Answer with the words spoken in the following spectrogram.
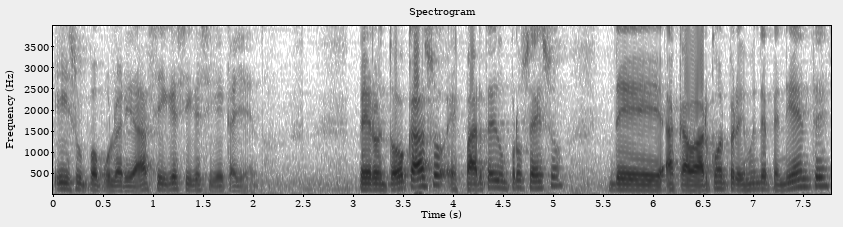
y su popularidad sigue, sigue, sigue cayendo. Pero en todo caso es parte de un proceso de acabar con el periodismo independiente,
